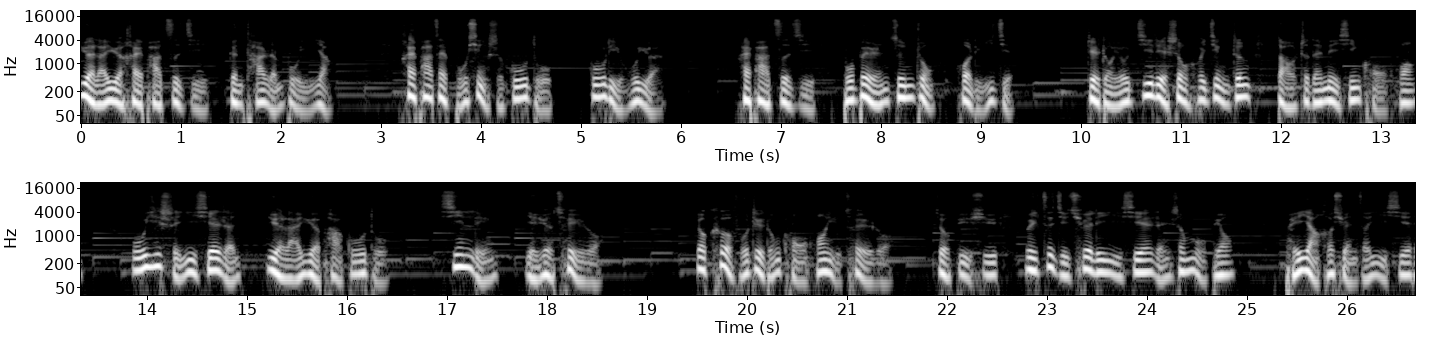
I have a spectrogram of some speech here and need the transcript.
越来越害怕自己跟他人不一样，害怕在不幸时孤独、孤立无援，害怕自己不被人尊重或理解。这种由激烈社会竞争导致的内心恐慌，无疑使一些人越来越怕孤独，心灵也越脆弱。要克服这种恐慌与脆弱，就必须为自己确立一些人生目标。培养和选择一些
